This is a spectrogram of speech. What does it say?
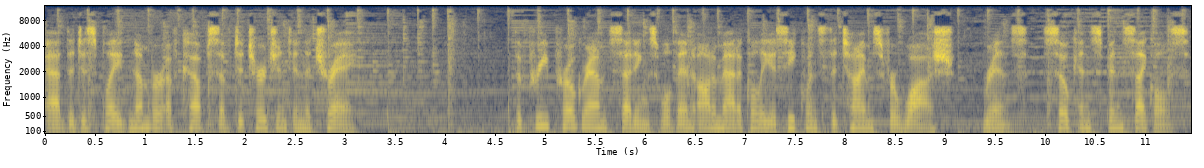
Add the displayed number of cups of detergent in the tray. The pre-programmed settings will then automatically sequence the times for wash, rinse, soak and spin cycles.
